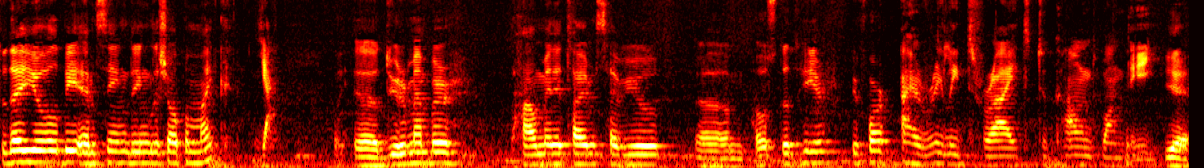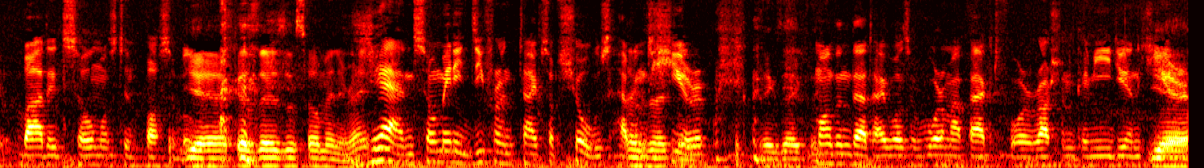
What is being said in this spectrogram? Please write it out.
Today you will be emceeing the English open mic. Yeah. Uh, do you remember how many times have you um, hosted here before? I really tried to count one day, Yeah. but it's almost impossible. Yeah, because there's so many, right? Yeah, and so many different types of shows happened Exactly. here. Exactly. More than that, I was a warm-up act for Russian comedian here,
